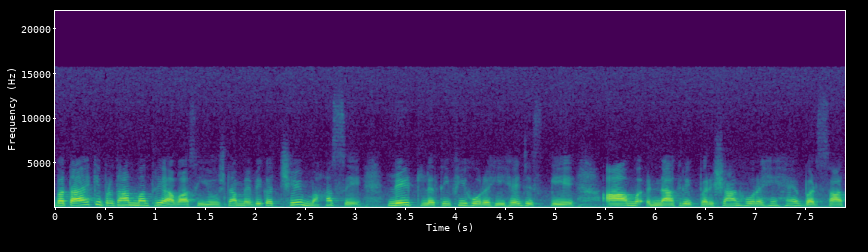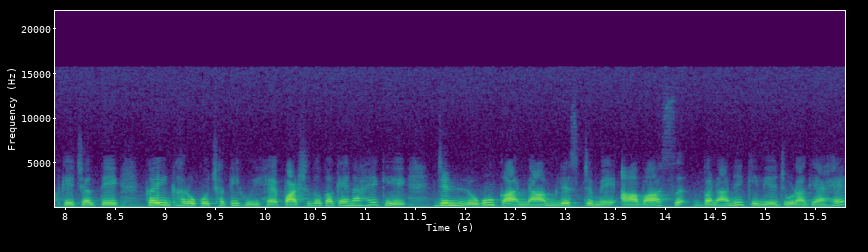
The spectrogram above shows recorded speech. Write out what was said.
बताया कि प्रधानमंत्री आवास योजना में विगत छह माह से लेट लतीफी हो रही है, जिसके आम नागरिक परेशान हो रहे हैं। बरसात के चलते कई घरों को क्षति हुई है। पार्षदों का कहना है कि जिन लोगों का नाम लिस्ट में आवास बनाने के लिए जोड़ा गया है,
